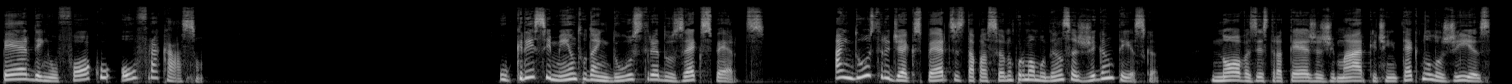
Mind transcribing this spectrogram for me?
perdem o foco ou fracassam o crescimento da indústria dos experts. A indústria de experts está passando por uma mudança gigantesca. Novas estratégias de marketing e tecnologias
